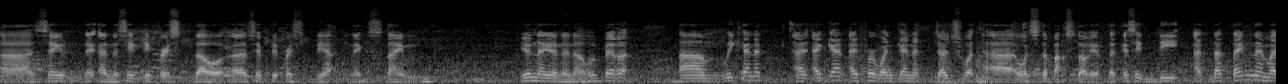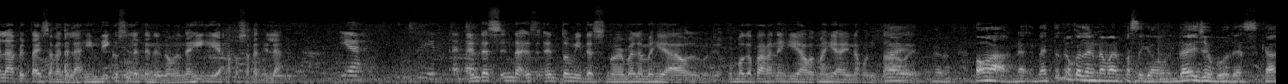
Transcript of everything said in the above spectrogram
uh same ano safety first daw uh, safety first the next time yun na yun ano pero um we cannot I, I can I for one cannot judge what uh, what's the backstory of that kasi di at that time na malapit tayo sa kanila hindi ko sila tinanong nahihiya ako sa kanila yeah. And that's and, that, and to me that's normal na mahiya ako kumbaga parang nahihiya ako mahihain akong tao eh. pero, oo nga, na- nagtanong ko lang naman pasigaw, Daijobu desu ka?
